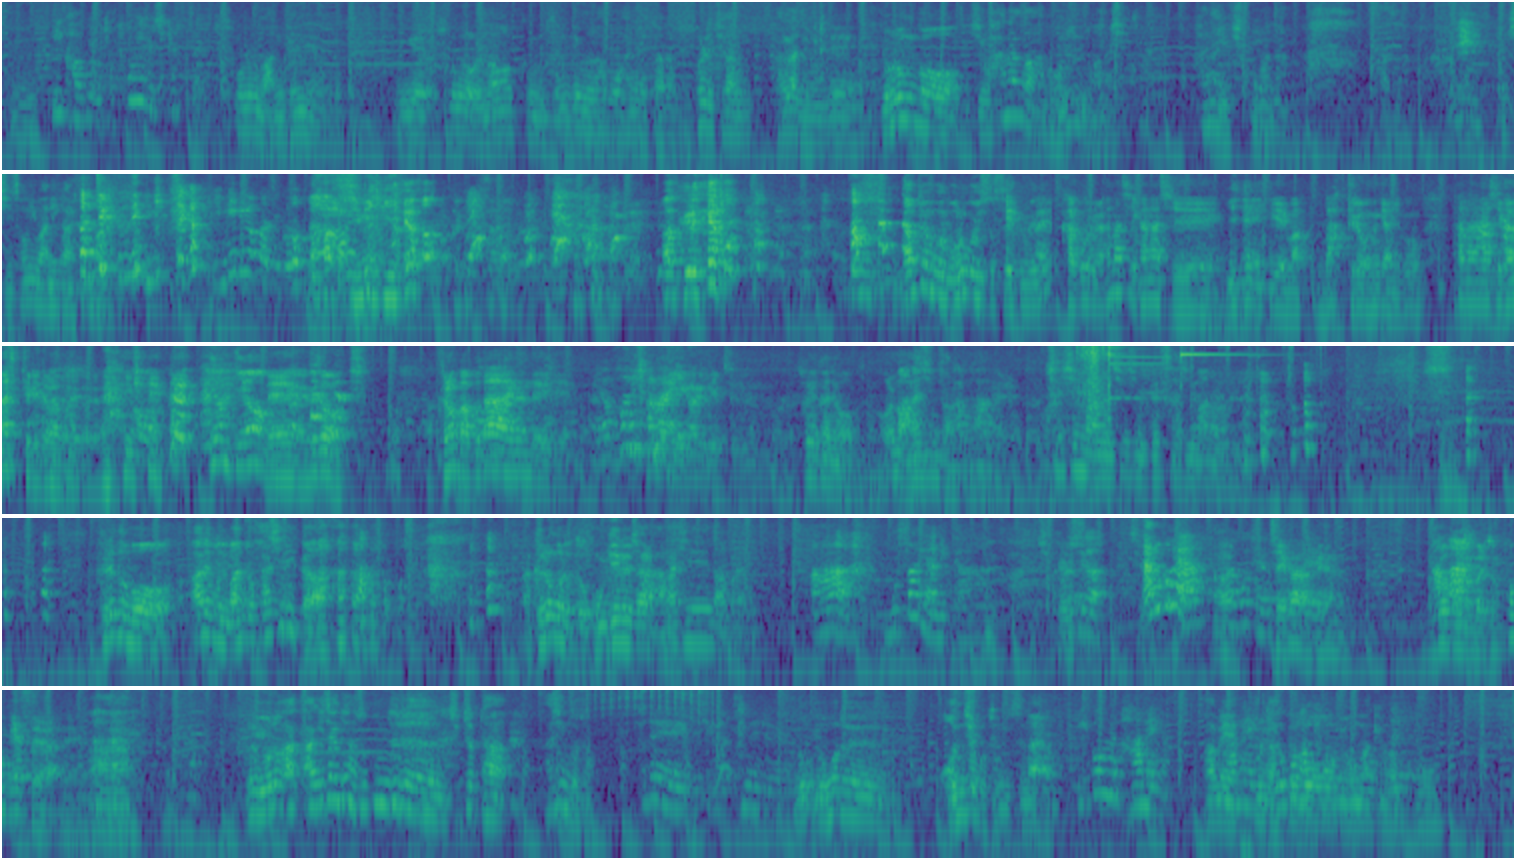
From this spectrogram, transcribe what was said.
그이 가구로 다 통일을 시켰어요. 손을 많이 댔네요, 그래도. 이게 손을 얼마만큼 샌딩을 하고 하냐에 따라서 퀄리티가 달라지는데 이런 거 지금 하나가 한 어느 정도 하나요? 하나 69만 원? 싸지 않구나. 역시 손이 많이 갈 거. 근데 이게 제가 비밀이어가지고 아, 비밀이에요? 그렇게. 아 그래요? 그럼 남편분 모르고 있었어요 그러면? 가구를 하나씩 하나씩 예. 이게 막 막 들여오는 게 아니고 하나씩 하나씩 들이더라고요 이거를. 띄엄띄엄. 네, 그래서 뭐, 아, 그런가 보다 했는데 이제 에어컨을 좀 하나에 이 가격일 줄은 몰랐죠. 그러니까요 얼마 안 하신 줄 알았구나. 합판을 70만 원, 70, 140만 원. 네. 그래도 뭐 아내분이 만족하시니까. 아, 그런 거를 또 공개를 잘 안 하시나 봐요. 아 못 사게 하니까 아, 그렇죠. 그래서 제가 딴 거야 아, 하고 제가 제가 그때 그냥 물어보는 걸 좀 포기했어요. 네. 아. 그리고 이런 아, 아기자기한 소품들은 직접 다 하신 거죠? 네 이제 제가 구매를 요, 요거는 언제 보통 쓰나요? 이거는 밤에요. 밤에 밤에 불 다 끄고 요거만 켜놓고. 요거만 켜놓고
